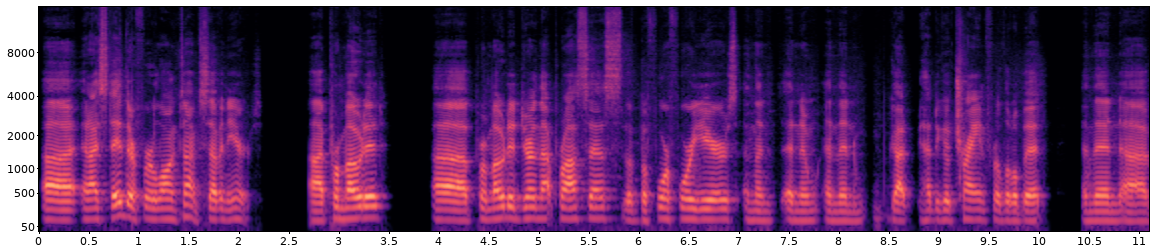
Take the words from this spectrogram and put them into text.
uh, and I stayed there for a long time, seven years. I promoted, uh, promoted during that process before four years, and then and then and then got had to go train for a little bit, and then uh,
